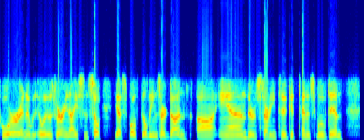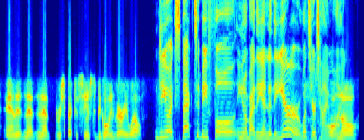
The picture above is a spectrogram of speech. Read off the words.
tour, and it, it was very nice. And so, yes, both buildings are done, uh, and they're starting to get tenants moved in, and in that in that respect, it seems to be going very well. Do you expect to be full, you know, by the end of the year, or what's your oh, timeline? Oh no,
